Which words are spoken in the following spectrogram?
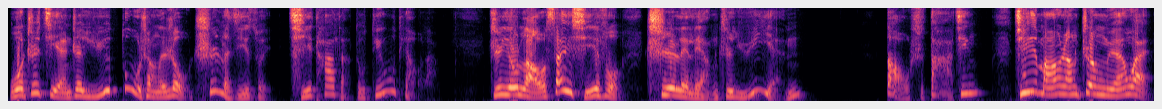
我只捡着鱼肚上的肉吃了几嘴，其他的都丢掉了。”只有老三媳妇吃了两只鱼眼，道士大惊，急忙让郑员外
